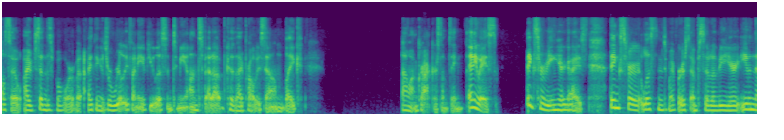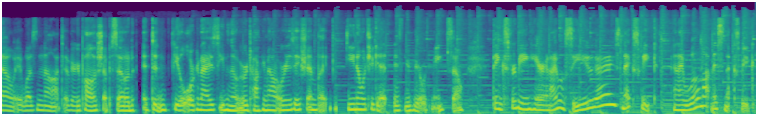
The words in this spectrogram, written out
Also, I've said this before, but I think it's really funny if you listen to me on sped up because I probably sound like I'm on crack or something. Anyways, Thanks for being here, guys. Thanks for listening to my first episode of the year, even though it was not a very polished episode. It didn't feel organized, even though we were talking about organization, but you know what you get if you're here with me. So thanks for being here, and I will see you guys next week. And I will not miss next week.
